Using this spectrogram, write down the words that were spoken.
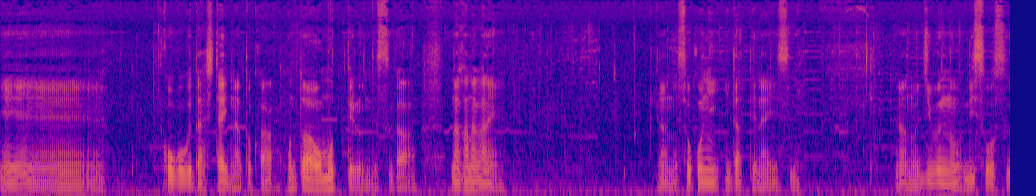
えー、広告出したいなとか本当は思ってるんですがなかなかねあのそこに至ってないですね。あの自分のリソース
